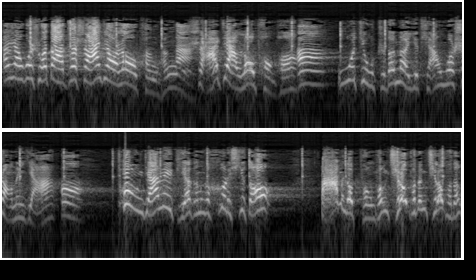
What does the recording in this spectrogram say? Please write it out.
哎呀，我说大哥，啥叫老碰碰啊？啥叫老碰碰啊？我就知道那一天我上恁家，啊，碰见恁爹搁那个河里洗澡，打那个碰碰，起了扑腾，起了扑腾。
